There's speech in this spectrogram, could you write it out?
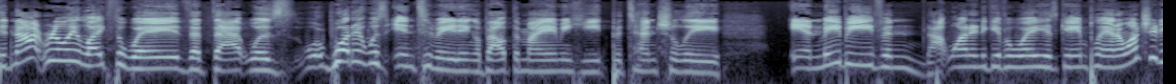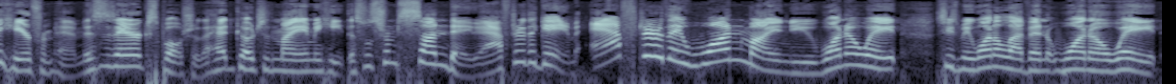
did not really like the way that that was what it was intimating about the Miami Heat potentially and maybe even not wanting to give away his game plan. I want you to hear from him. This is Erik Spoelstra, the head coach of the Miami Heat. This was from Sunday after the game, after they won, mind you, 108, excuse me, 111, 108,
